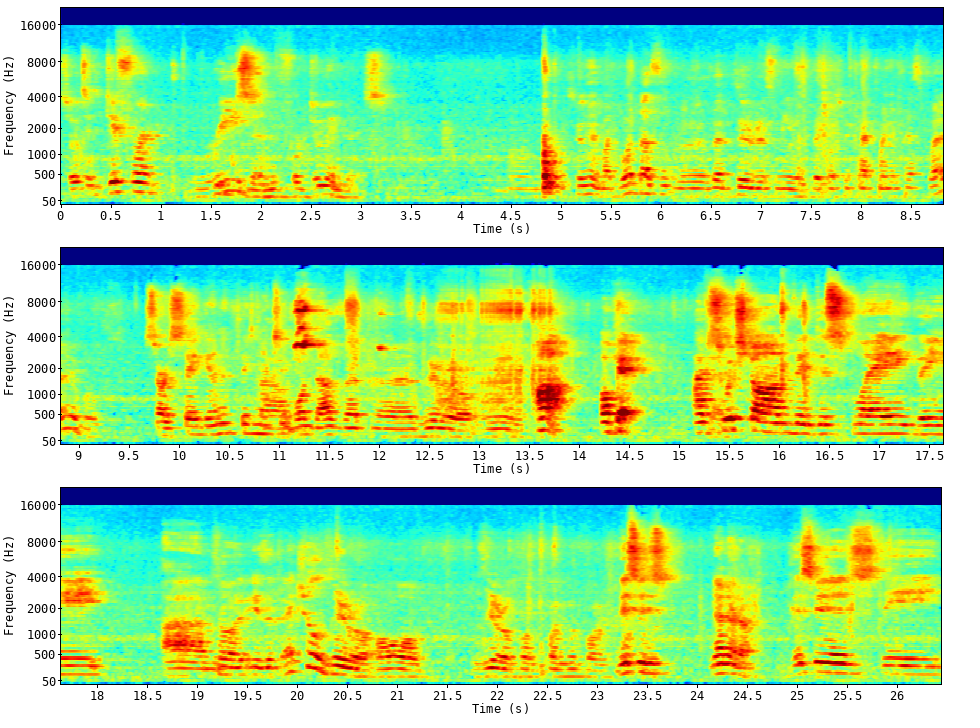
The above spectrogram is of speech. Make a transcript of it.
So it's a different reason for doing this. Um, Excuse me, but what does uh, that zeros mean? Because we have manifest variables. Sorry, say again, please, Uh, Maxim. what does that uh, zero mean? Ah, okay. I've switched on the display, the, um, So is it actual zero or zero point point two point? this is, no, no, no. This is the,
